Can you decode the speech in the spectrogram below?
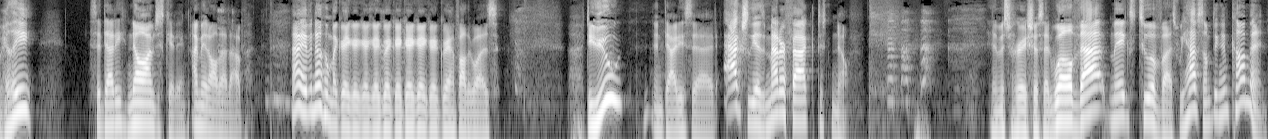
Really? said Daddy. No, I'm just kidding. I made all that up. I don't even know who my great great great great great great great great great grandfather was. Do you? And Daddy said, Actually, as a matter of fact, no. And Mr. Horatio said, Well, that makes two of us. We have something in common.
